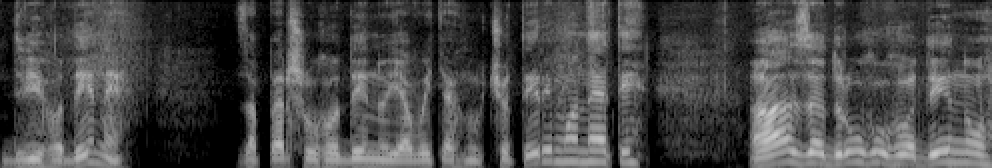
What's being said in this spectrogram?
2 години. За першу годину я витягнув 4 монети, а за другу годину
